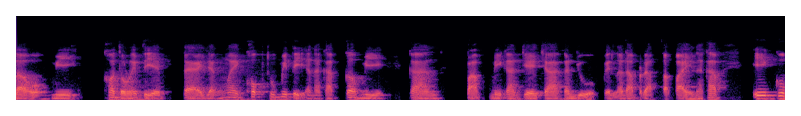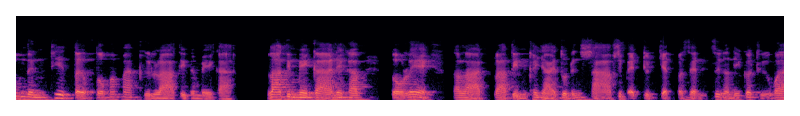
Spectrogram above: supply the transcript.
เรามีข้อตกลง FTA แต่ยังไม่ครบทุกมิตินะครับ ก็มีการปรับมีการเจรจากันอยู่เป็นระดับระดับต่อไปนะครับ อีกกลุ่มหนึ่งที่เติบโตมากๆ คือลาตินอเมริกา ลาตินอเมริกาเนี่ยครับตัวเลขตลาดลาตินขยายตัวถึง 31.7%ซึ่งอันนี้ก็ถือว่า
